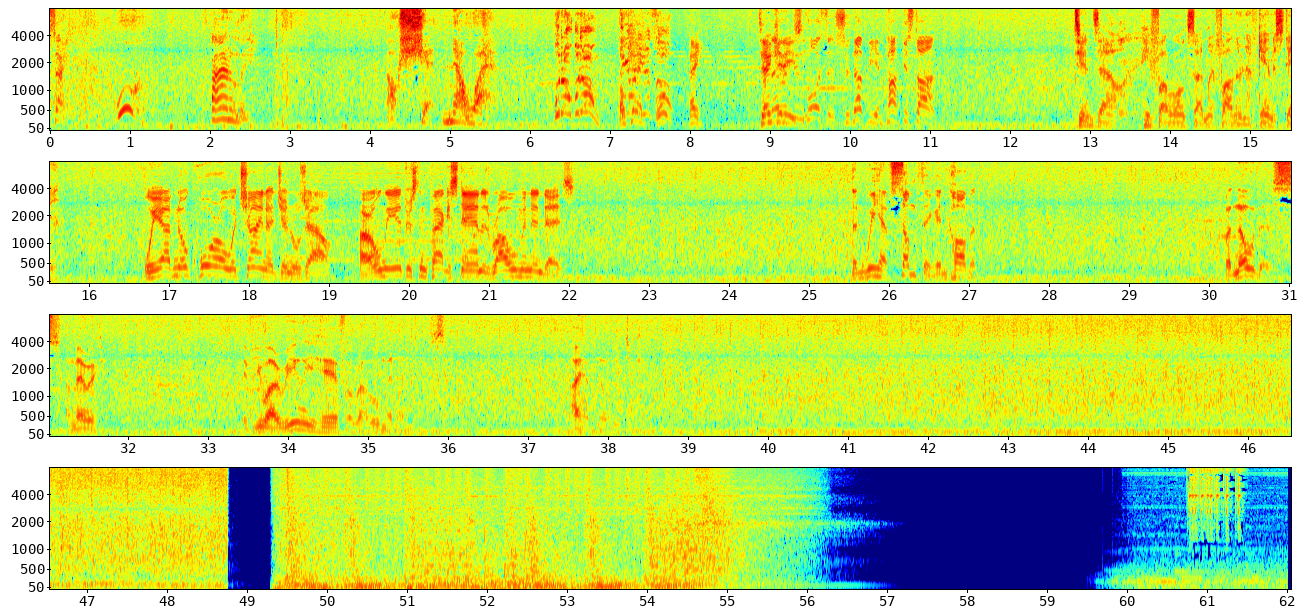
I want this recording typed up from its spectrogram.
Where's our evac site? Woo! Finally. Oh shit, now what? Budong, Budong! Okay, whoa, hey, take it easy. forces should not be in Pakistan. Tian Zhao, he fought alongside my father in Afghanistan. We have no quarrel with China, General Zhao. Our only interest in Pakistan is Raul Menendez. Then we have something in common. But know this, American. If you are really here for Raul Menendez, I have no need to care.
